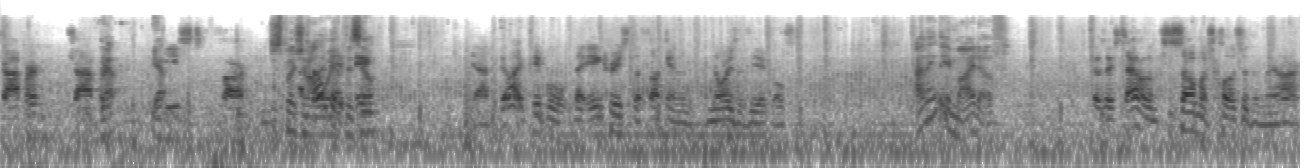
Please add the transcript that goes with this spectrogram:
Chopper, chopper. Yep, yep. East, far. Just pushing all the feel way up this hill. Yeah, I feel like people they increase the fucking noise of vehicles I think they might have. because they sound so much closer than they are.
